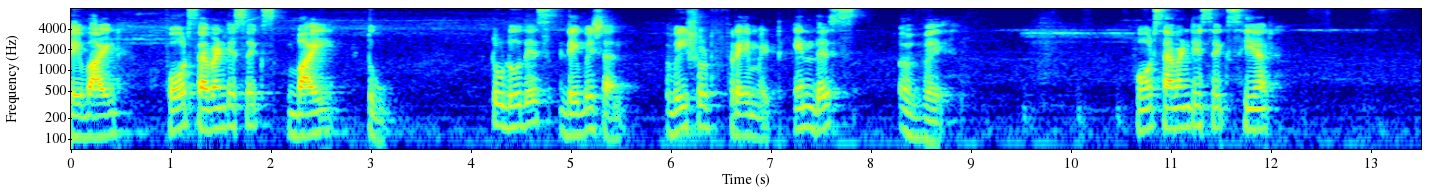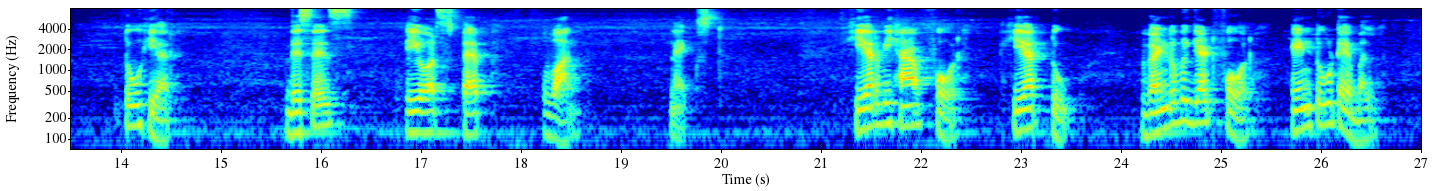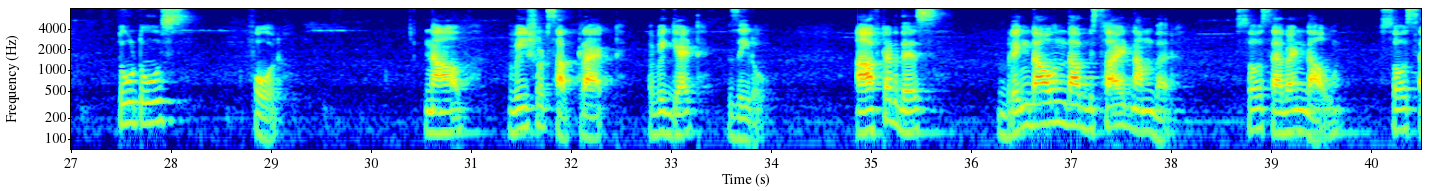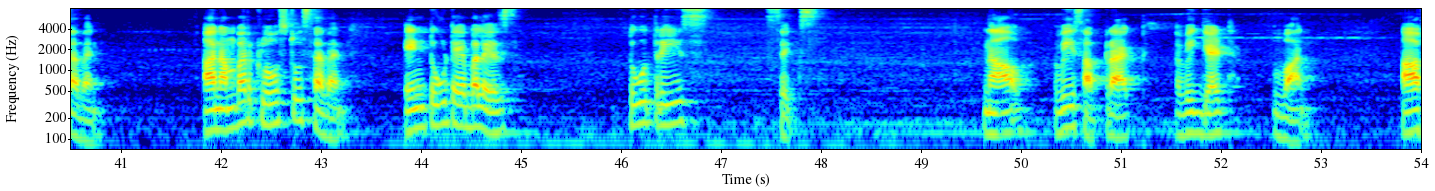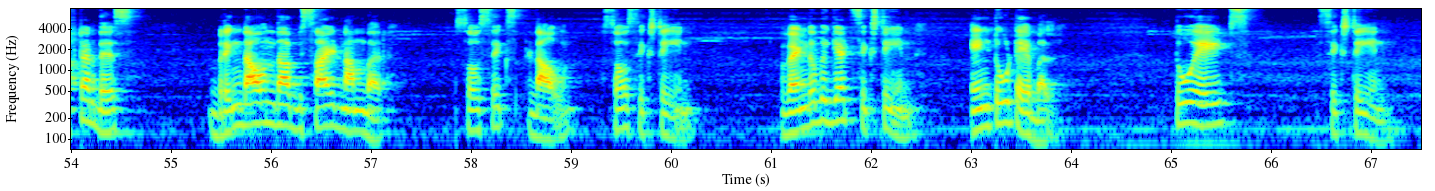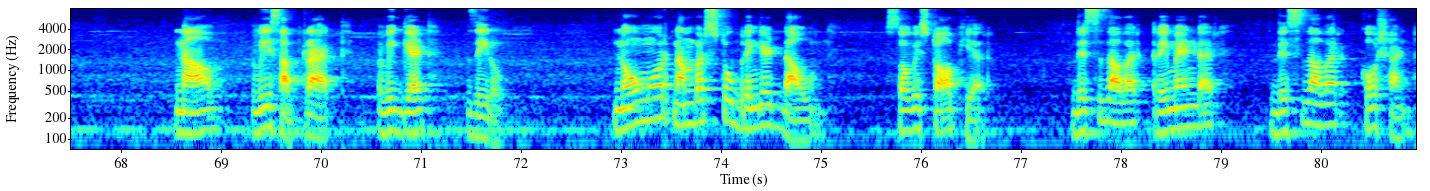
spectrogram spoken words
divide 476 by 2. To do this division, we should frame it in this way. 476 here, 2 here. This is your step 1. Next. Here we have 4, here 2. When do we get 4? In 2 table. 2 2's 4. Now we should subtract, we get 0. After this, bring down the beside number. So 7 down, so 7. A number close to 7 in 2 table is 2 3's 6. Now we subtract, we get 1. After this, bring down the beside number. So 6 down, so 16. When do we get 16? In 2 table. 2 8's 16. Now we subtract, we get 0. No more numbers to bring it down. So we stop here. This is our remainder, this is our quotient.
